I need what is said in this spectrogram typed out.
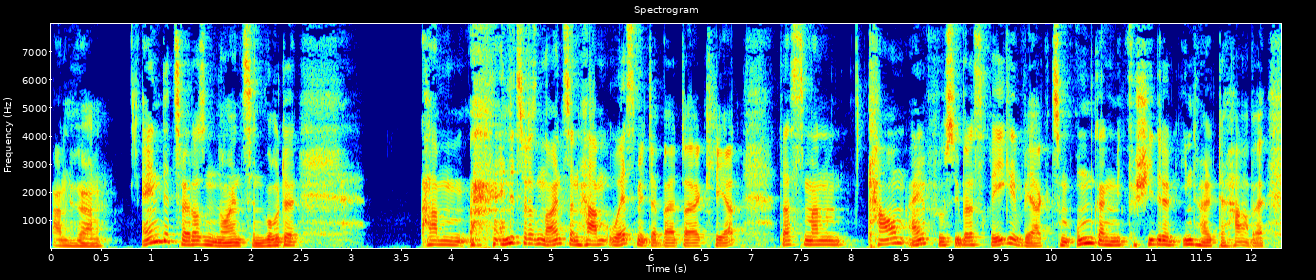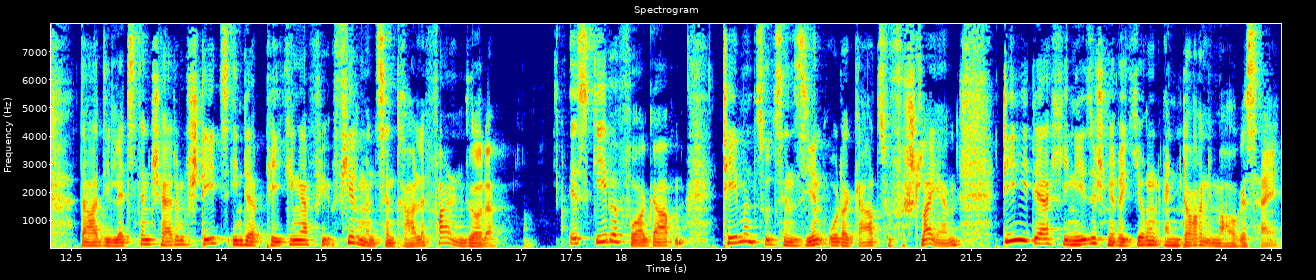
anhören. Ende 2019 wurde haben, Ende 2019 haben US-Mitarbeiter erklärt, dass man kaum Einfluss über das Regelwerk zum Umgang mit verschiedenen Inhalten habe, da die letzte Entscheidung stets in der Pekinger Firmenzentrale fallen würde. Es gebe Vorgaben, Themen zu zensieren oder gar zu verschleiern, die der chinesischen Regierung ein Dorn im Auge sei.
